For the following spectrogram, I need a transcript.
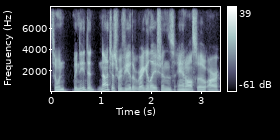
So when we need to not just review the regulations and also our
